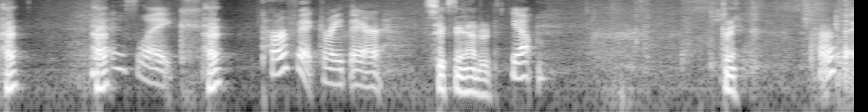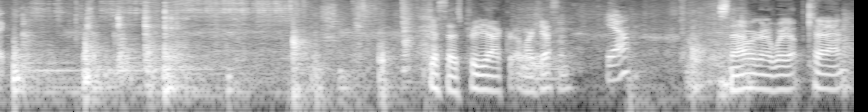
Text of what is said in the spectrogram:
Hey. That is like Hey. perfect right there. 1600. Yep, Come here. perfect. Guess that's pretty accurate, am I guessing? Yeah. So now we're going to weigh up Ken.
